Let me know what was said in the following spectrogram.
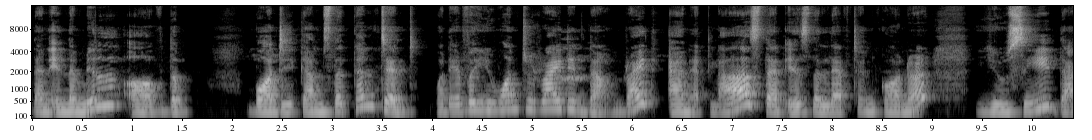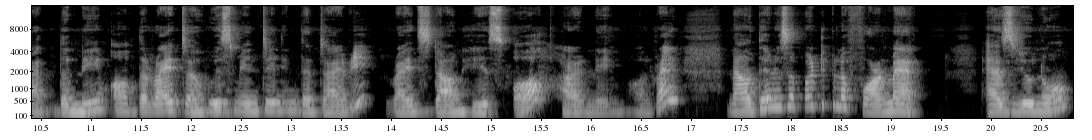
Then in the middle of the body comes the content. Whatever you want to write it down right? And at last that is the left hand corner. You see that the name of the writer who is maintaining the diary writes down his or her name all right? Now there is a particular format. As you know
